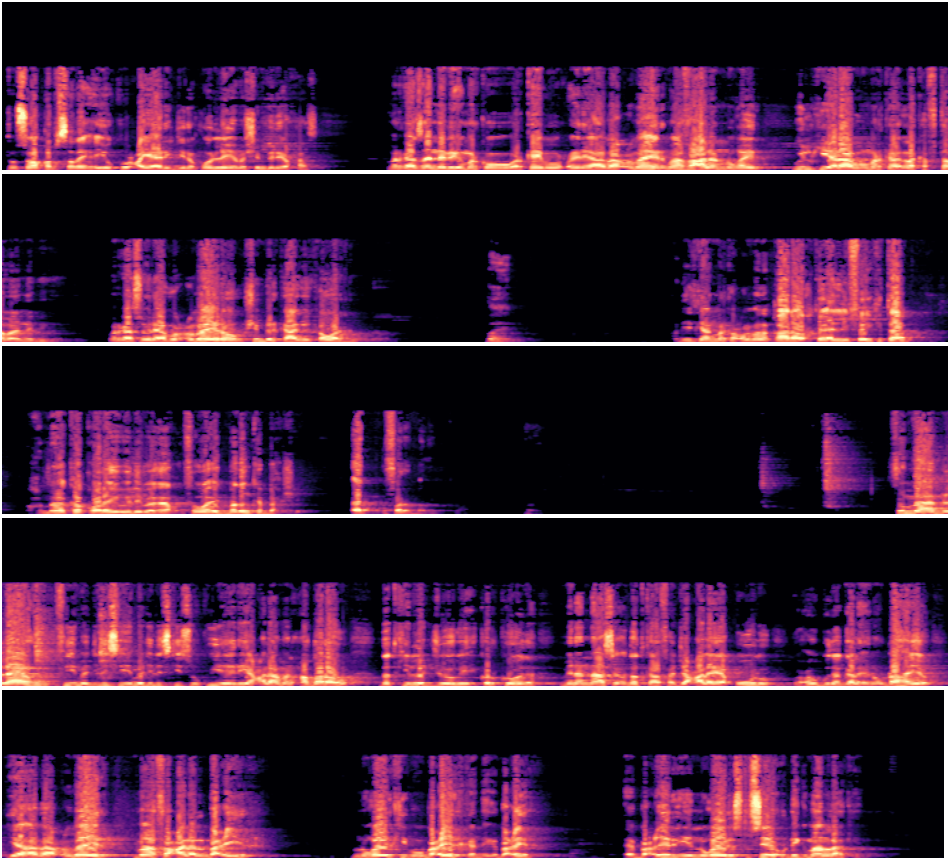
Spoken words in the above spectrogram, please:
intuu soo qabsaday ayuu ku cayaari jiray qooley ama shimbir iyo waxaas markaasaa nebiga markuu arkaybu wuxuu yidhi abaa cumayr maa facala nuqayr wiilkii yaraabuu marka la kaftamaa nebiga markaasuu yidhi abuu cumayrow shimbirkaagii ka waran xadiidkan marka culamada qaaraa wax ka alifay kitaab waxnaa ka qoray weliba fawaa'id badan ka baxshay aad u fara badan. Uma amlaahu fii majlisihi majliskiisuu ku yeeriyey calaa man xadarahu dadkii la joogay korkooda min annaasi oo dadkaa fajacala yaquulu wuxuu gudagalay inuu dhahayo yaa abaa cumayr maa facala albaciir? Nuqayrkiibuu baciir ka dhigay baciir baciir iyo nuqayr isku sibay u dhigmaan laakiin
